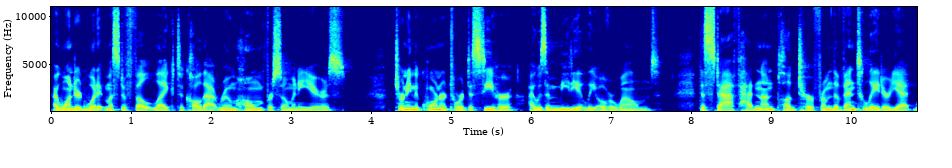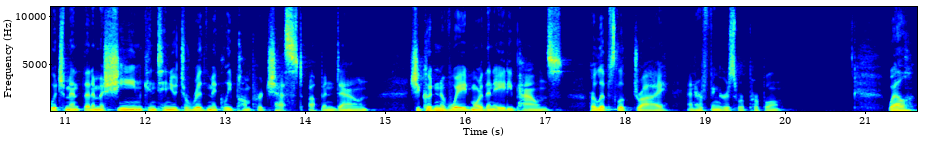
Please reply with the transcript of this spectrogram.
I wondered what it must have felt like to call that room home for so many years. Turning the corner toward to see her, I was immediately overwhelmed. The staff hadn't unplugged her from the ventilator yet, which meant that a machine continued to rhythmically pump her chest up and down. She couldn't have weighed more than 80 pounds. Her lips looked dry, and her fingers were purple. Well,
